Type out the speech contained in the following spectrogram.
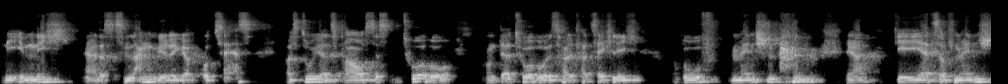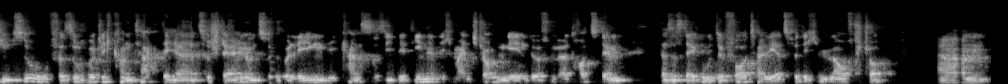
Nee, eben nicht. Ja, das ist ein langwieriger Prozess. Was du jetzt brauchst, ist ein Turbo. Und der Turbo ist halt tatsächlich ruf Menschen an, ja, geh jetzt auf Menschen zu, versuch wirklich Kontakte herzustellen und zu überlegen, wie kannst du sie bedienen. Ich meine, joggen gehen dürfen wir trotzdem. Das ist der gute Vorteil jetzt für dich im Laufshop. Ähm,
